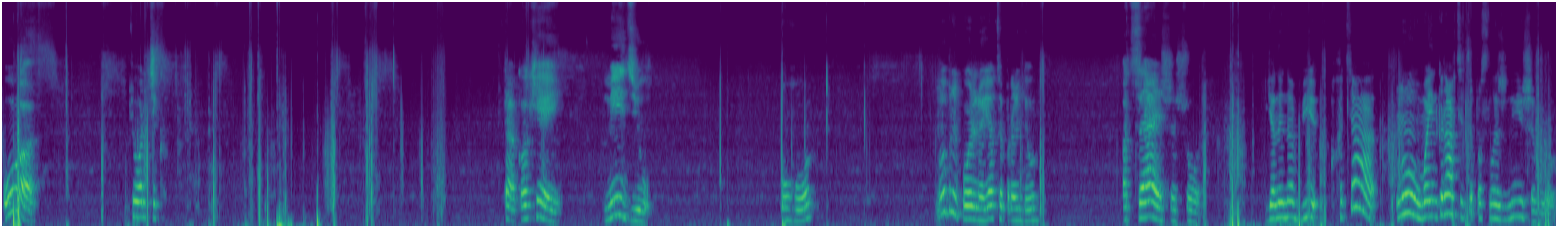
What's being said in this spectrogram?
О! Тортик. Так, окей. Мідію. Ого. Ну, прикольно, я це пройду. А це ще що? Я не набі... Хоча, ну, в Майнкрафті це посложніше було.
